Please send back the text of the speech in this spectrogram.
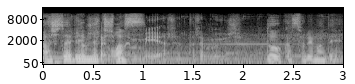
明日連絡します。どうかそれまで.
